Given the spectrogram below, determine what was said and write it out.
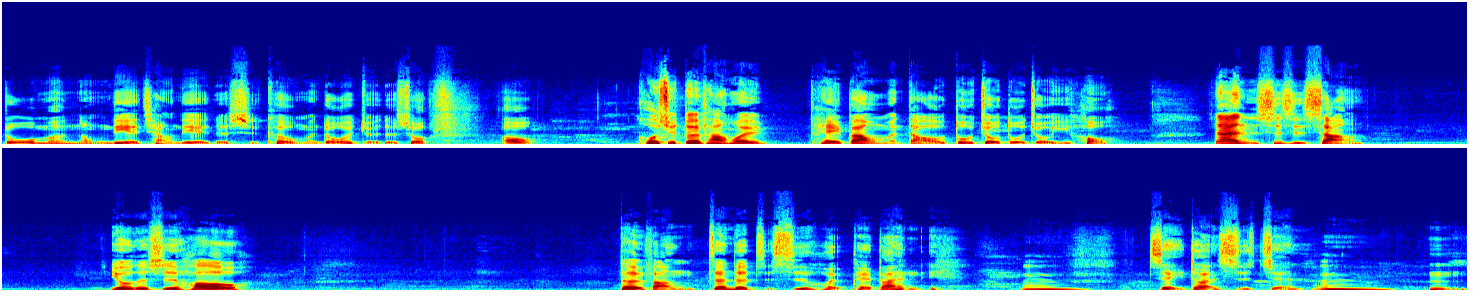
多么浓烈、强烈的时刻，我们都会觉得说，哦，或许对方会陪伴我们到多久多久以后，但事实上，有的时候。对方真的只是会陪伴你嗯这一段时间，嗯嗯，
